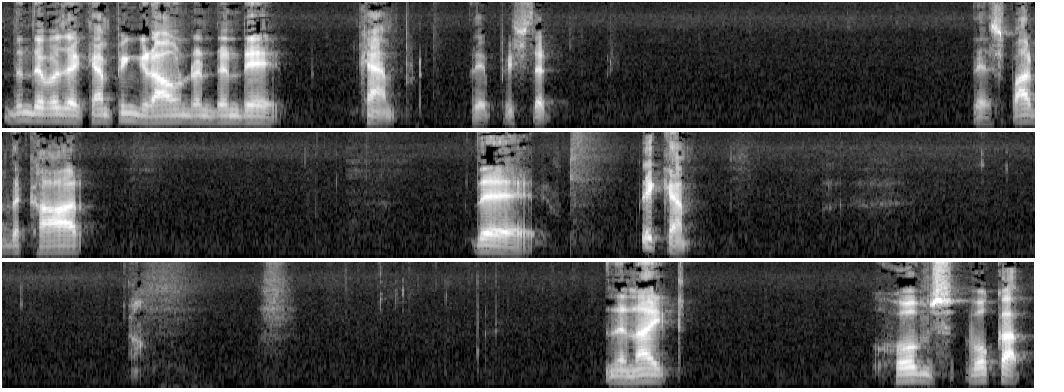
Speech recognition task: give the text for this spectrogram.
Then there was a camping ground and then they camped. They pitched that They spark the car. They, they camp. In the night, Holmes woke up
